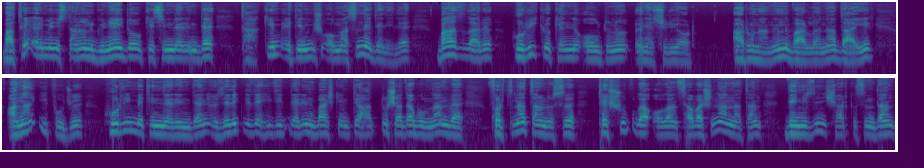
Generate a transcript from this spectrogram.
Batı Ermenistan'ın güneydoğu kesimlerinde tahkim edilmiş olması nedeniyle bazıları Hurri kökenli olduğunu öne sürüyor. Aruna'nın varlığına dair ana ipucu Hurri metinlerinden özellikle de Hititlerin başkenti Hattuşa'da bulunan ve fırtına tanrısı Teşrup'la olan savaşını anlatan Deniz'in şarkısından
